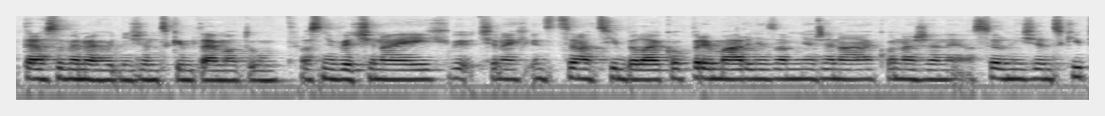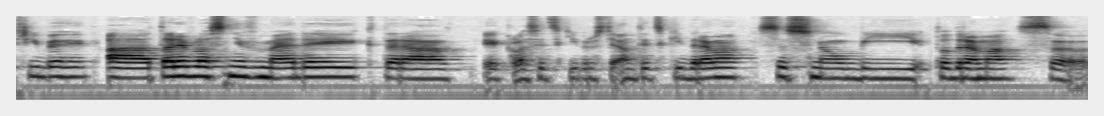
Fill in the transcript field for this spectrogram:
která se věnuje hodně ženským tématům. Vlastně většina jejich, většina jejich inscenací byla jako primárně zaměřená jako na ženy a silný ženský příběhy. A tady vlastně v médii, která je klasický prostě antický drama, se snoubí to drama s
